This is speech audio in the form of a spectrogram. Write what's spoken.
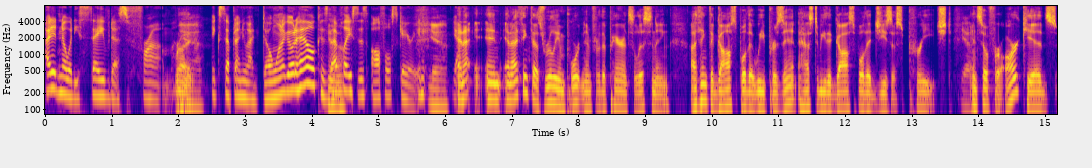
i didn't know what he saved us from Right. Yeah, except i knew i don't want to go to hell because Yeah. that place is awful scary and yeah, Yeah. And I and and I think that's really important. And for the parents listening, I think the gospel that we present has to be the gospel that Jesus preached. Yeah. And so for our kids,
